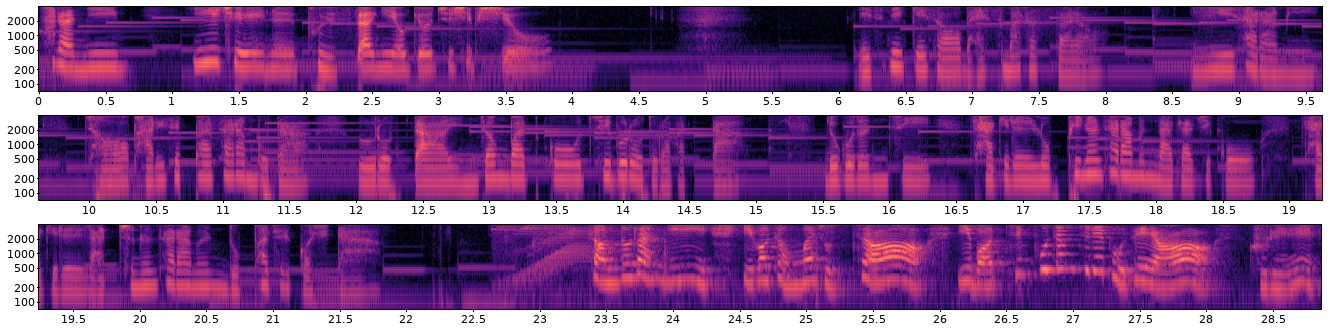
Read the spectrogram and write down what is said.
하나님, 이 죄인을 불쌍히 여겨 주십시오. 예수님께서 말씀하셨어요. 이 사람이 저 바리세파 사람보다 의롭다 인정받고 집으로 돌아갔다. 누구든지 자기를 높이는 사람은 낮아지고 자기를 낮추는 사람은 높아질 것이다. 전도사님, 이거 정말 좋죠? 이 멋진 포장지를 보세요. 그래,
